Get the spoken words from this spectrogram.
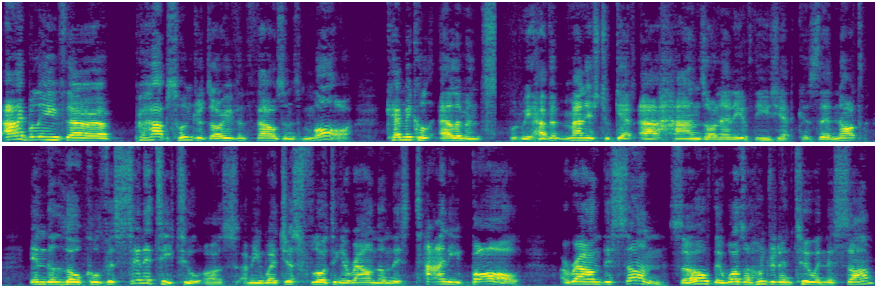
I believe there are perhaps hundreds or even thousands more chemical elements, but we haven't managed to get our hands on any of these yet because they're not in the local vicinity to us. I mean, we're just floating around on this tiny ball around the sun. So there was 102 in this song.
